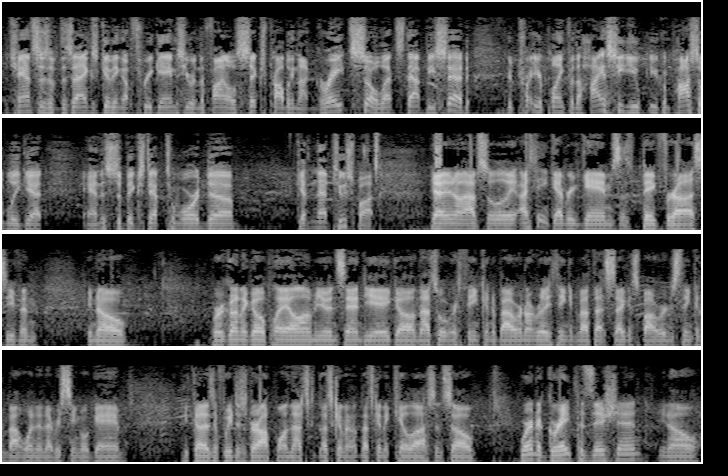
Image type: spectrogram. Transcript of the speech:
the chances of the Zags giving up three games here in the final six probably not great. So let's that be said, you're, you're playing for the highest seed you, you can possibly get, and this is a big step toward uh, getting that two spot. Yeah, you know, absolutely. I think every game's is big for us. Even, you know, we're going to go play LMU in San Diego, and that's what we're thinking about. We're not really thinking about that second spot. We're just thinking about winning every single game because if we just drop one, that's that's gonna that's gonna kill us. And so we're in a great position. You know,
